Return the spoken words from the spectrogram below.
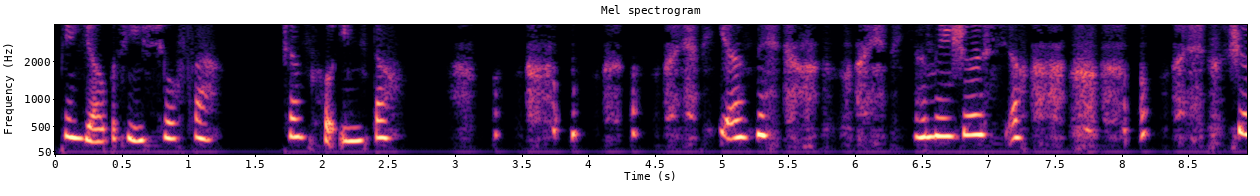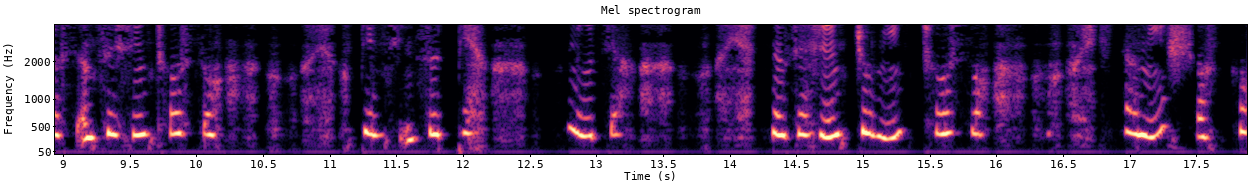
便咬不紧秀发，张口吟道：“ 衙内，衙内若想若想自行抽送，便请自便，奴家。”奴家人助您抽送，让您爽够。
